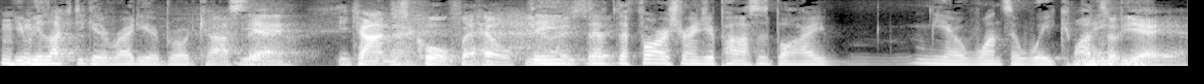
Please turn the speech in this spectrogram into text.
You'd be lucky to get a radio broadcast yeah. there. You can't just call for help. You The, know, so the the forest ranger passes by, you know, once a week once a- maybe. yeah, yeah.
